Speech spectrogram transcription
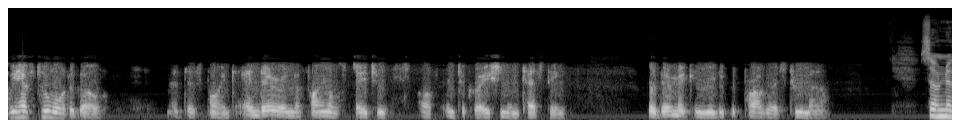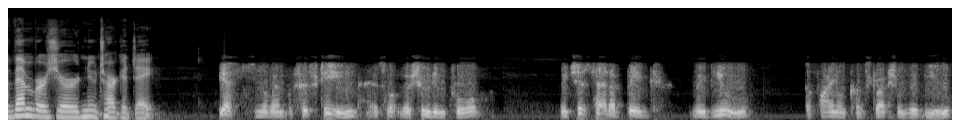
We have two more to go at this point, and they're in the final stages of integration and testing. So they're making really good progress too now. So November is your new target date. Yes, November 15 is what we're shooting for. We just had a big review, the final construction review,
